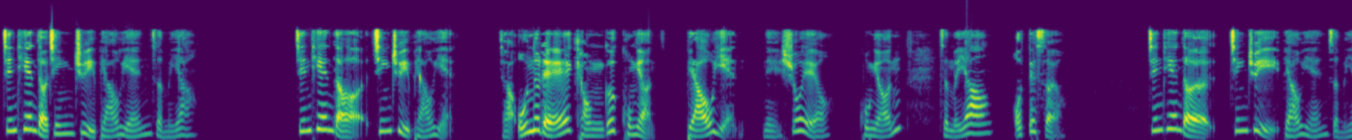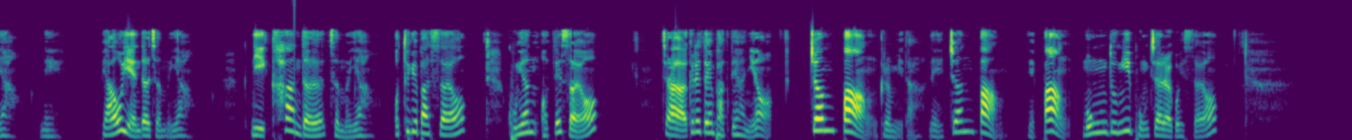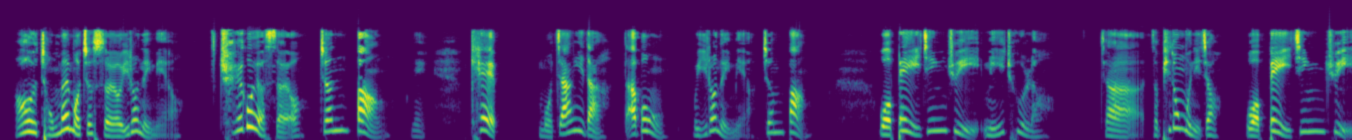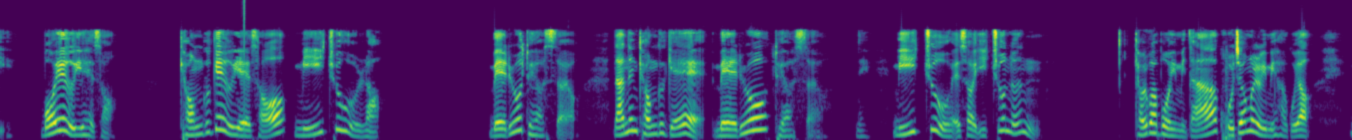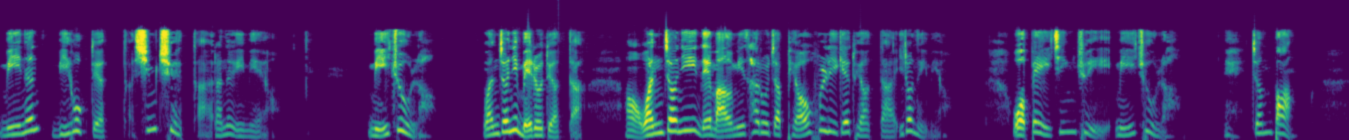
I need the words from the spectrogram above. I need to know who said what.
Speaker 1: 今天的京剧表演怎么样?今天的京剧表演. 자, 오늘의 경극 공연, 表演, 네, 쇼예요. 공연, 怎么样? 어땠어요? 今天的京剧表演怎么样? 네, 表演的怎么样?你看的怎么样? 어떻게 봤어요? 공연 어땠어요? 자, 그랬더니 박대한이요. 쩐빵 그럽니다. 네, 쩐빵. 네, 빵, 몽둥이 봉자라고 했어요. 어우, 정말 멋졌어요. 이런 의미예요. 최고였어요. 쩐빵. 네, 캡, 뭐 짱이다. 따봉. 뭐 이런 의미예요. 쩐빵. 我被京剧迷住了. 자, 저 피동문이죠. 我被京剧 뭐에 의해서? 경극에 의해서 미주러 매료되었어요. 나는 경극에 매료되었어요. 네, 미주에서 이 주는 결과보입니다. 고정을 의미하고요. 미는 미혹되었다, 심취했다라는 의미예요. 미주러 완전히 매료되었다. 어, 완전히 내 마음이 사로잡혀 홀리게 되었다. 이런 의미예요. 我被京剧迷住了. 네, 真棒.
